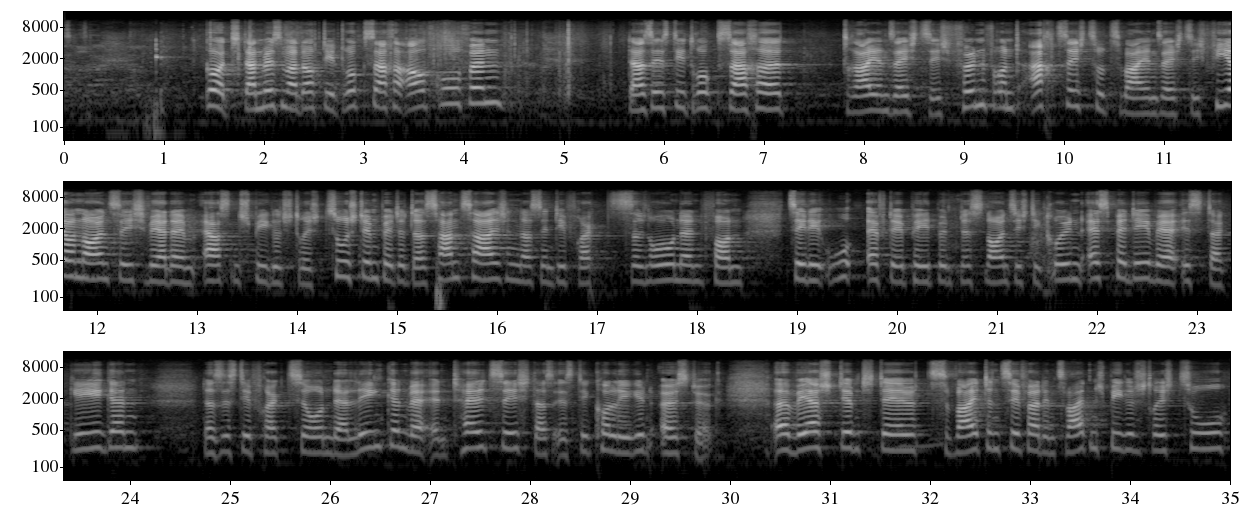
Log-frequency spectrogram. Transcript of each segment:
Gut, dann müssen wir doch die Drucksache aufrufen. Das ist die Drucksache 6385 zu 6294. Wer dem ersten Spiegelstrich zustimmt, bitte das Handzeichen. Das sind die Fraktionen von CDU, FDP, BÜNDNIS 90 die GRÜNEN, SPD. Wer ist dagegen? Das ist die Fraktion der LINKEN. Wer enthält sich? Das ist die Kollegin Öztürk. Äh, wer stimmt der zweiten Ziffer, dem zweiten Spiegelstrich zu?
